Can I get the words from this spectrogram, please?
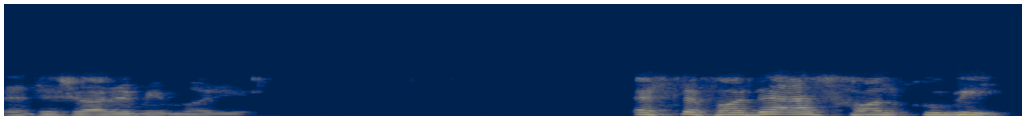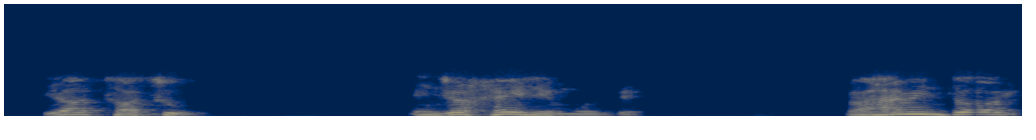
انتشار بیماری استفاده از خالکوبی یا تاتو. اینجا خیلی موده و همینطور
